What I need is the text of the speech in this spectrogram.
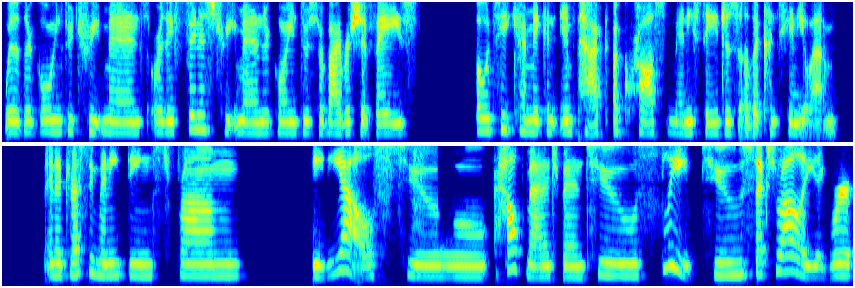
whether they're going through treatments or they finish treatment, they're going through survivorship phase, OT can make an impact across many stages of the continuum and addressing many things from ADLs to health management to sleep to sexuality. Like we're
